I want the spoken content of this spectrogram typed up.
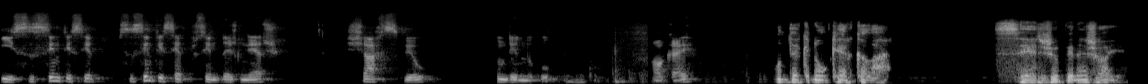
e 67%, 67 das mulheres já recebeu um dedo no cu. Ok? A pergunta que não quer calar. Sérgio Pena Joia.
